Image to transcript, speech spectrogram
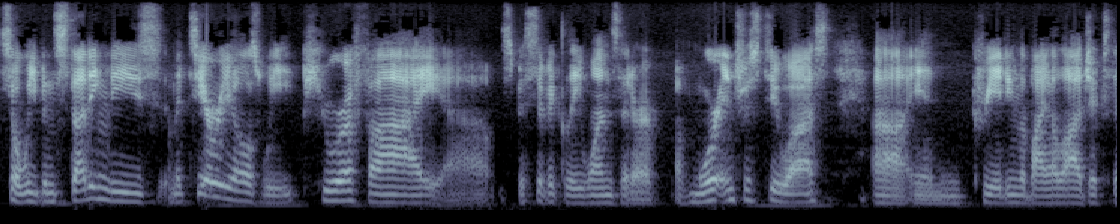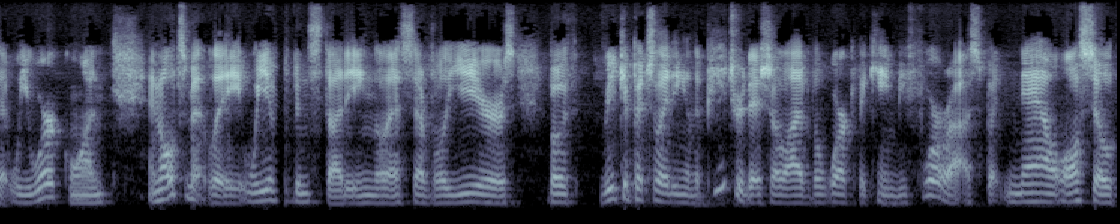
So, we've been studying these materials. We purify uh, specifically ones that are of more interest to us uh, in creating the biologics that we work on. And ultimately, we have been studying the last several years both recapitulating in the petri dish a lot of the work that came before us, but now also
